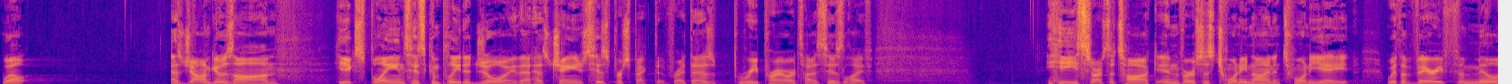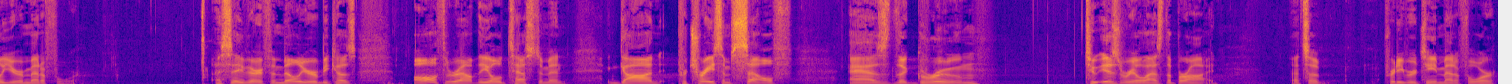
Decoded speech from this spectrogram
Well, as John goes on, he explains his completed joy that has changed his perspective, right? That has reprioritized his life he starts to talk in verses 29 and 28 with a very familiar metaphor. I say very familiar because all throughout the Old Testament, God portrays himself as the groom to Israel as the bride. That's a pretty routine metaphor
